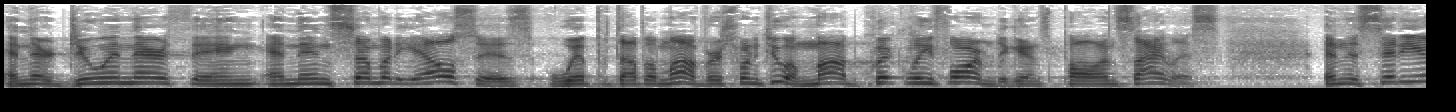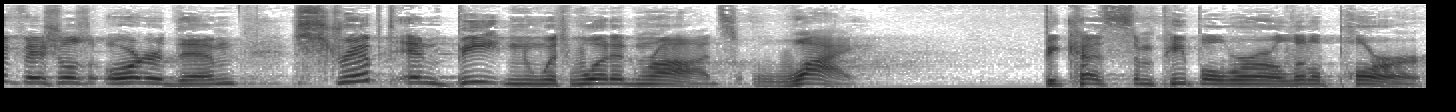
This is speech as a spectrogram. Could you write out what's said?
and they're doing their thing, and then somebody else is whipped up a mob. Verse 22 a mob quickly formed against Paul and Silas. And the city officials ordered them stripped and beaten with wooden rods. Why? Because some people were a little poorer.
